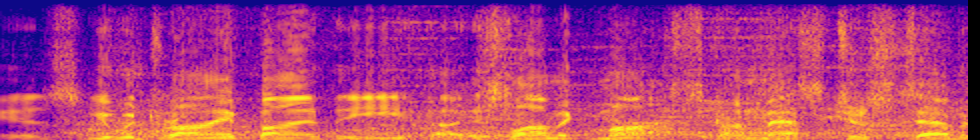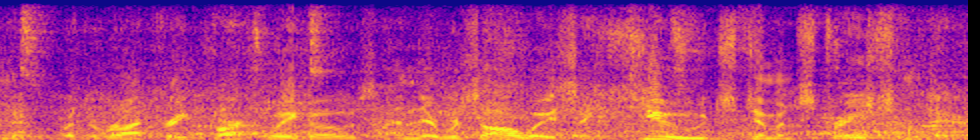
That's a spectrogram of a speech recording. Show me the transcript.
is you would drive by the uh, Islamic Mosque on Massachusetts Avenue where the Rock Creek Parkway goes and there was always a huge demonstration there.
